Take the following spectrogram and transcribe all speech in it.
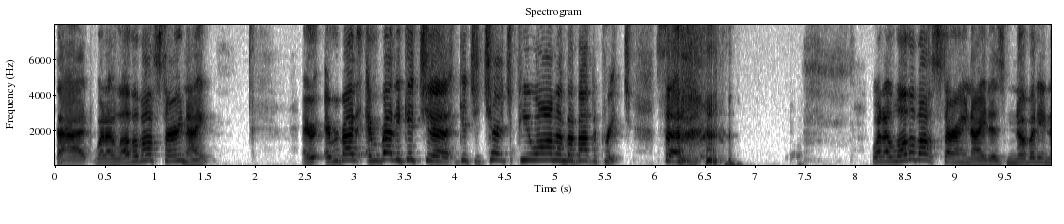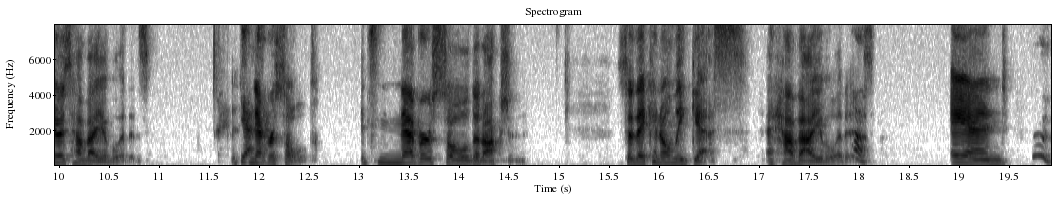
that what I love about Starry Night. Everybody, everybody, get your get your church pew on. I'm about to preach. So, what I love about Starry Night is nobody knows how valuable it is. It's yes. never sold. It's never sold at auction, so they can only guess at how valuable it is. Huh. And hmm.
